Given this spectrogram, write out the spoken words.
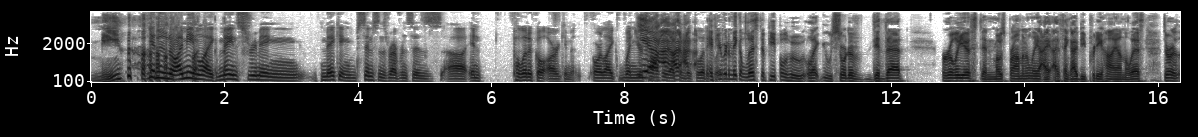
me. yeah, no, no, no. I mean, but, like mainstreaming making Simpsons references uh, in political argument or like when you're Yeah, talking about something politically. If you were to make a list of people who like who sort of did that earliest and most prominently, I, I think I'd be pretty high on the list. There are an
